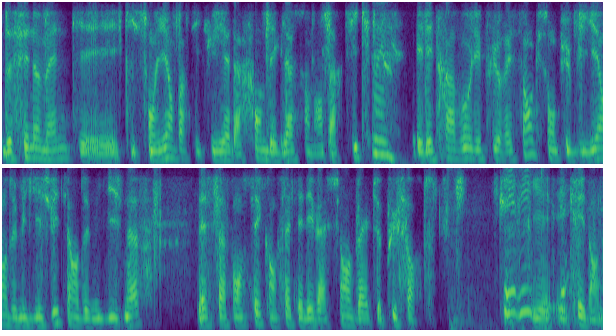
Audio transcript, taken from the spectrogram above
de phénomènes qui, qui, sont liés en particulier à la fonte des glaces en Antarctique. Et les travaux les plus récents qui sont publiés en 2018 et en 2019 laissent à penser qu'en fait l'élévation va être plus forte. Eric, écrit dans le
